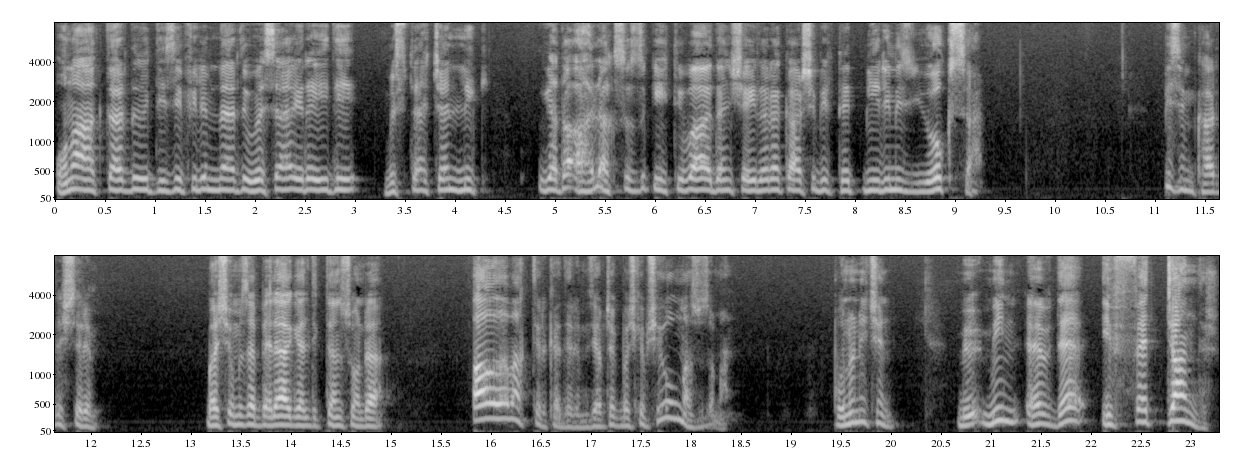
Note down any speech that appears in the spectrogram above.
ona aktardığı dizi filmlerdi vesaireydi, müstehcenlik ya da ahlaksızlık ihtiva eden şeylere karşı bir tedbirimiz yoksa, bizim kardeşlerim, başımıza bela geldikten sonra ağlamaktır kaderimiz. Yapacak başka bir şey olmaz o zaman. Bunun için mümin evde iffet candır.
